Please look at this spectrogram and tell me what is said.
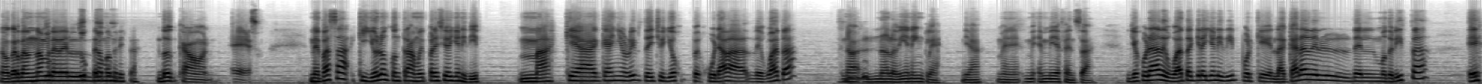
No me acuerdo el nombre del, del motorista. Duke Kaboom. Eso. Me pasa que yo lo encontraba muy parecido a Johnny Depp. Más que a Keanu Reeves. De hecho, yo juraba de guata. No, no lo vi en inglés. Ya. me- me- en mi defensa. Yo juraba de guata que era Johnny Depp porque la cara del, del motorista es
